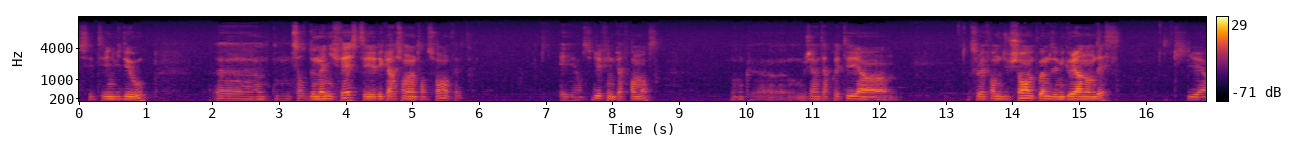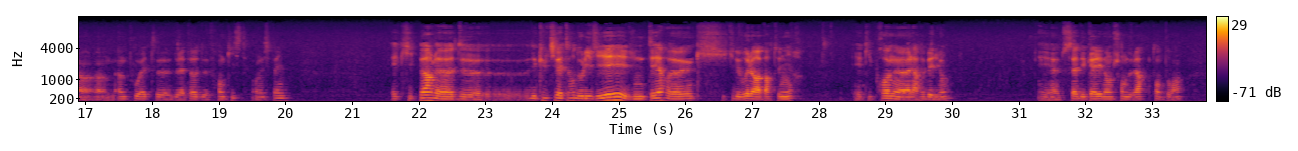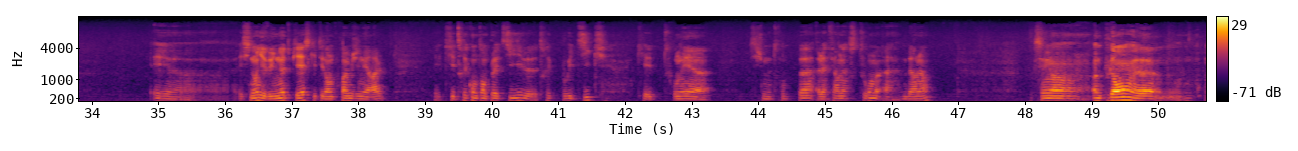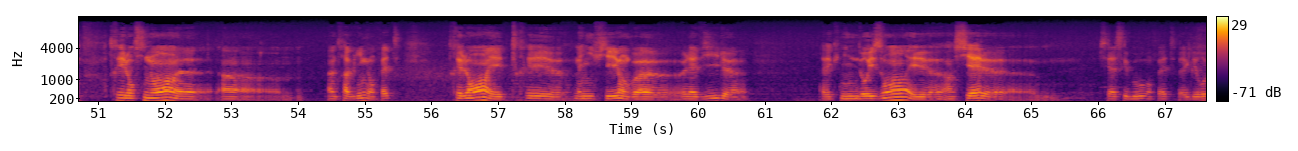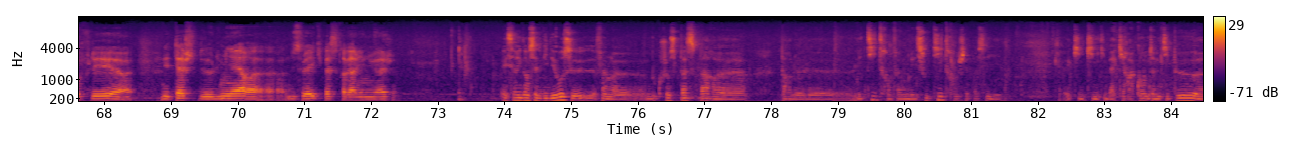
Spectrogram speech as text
c'était une vidéo, une sorte de manifeste et déclaration d'intention en fait. Et ensuite j'ai fait une performance donc, euh, j'ai interprété sous la forme du chant un poème de Miguel Hernández, qui est un, poète de la période franquiste en Espagne, et qui parle de, des cultivateurs d'oliviers et d'une terre euh, qui, devrait leur appartenir, et qui prône à la rébellion. Et euh, tout ça décalé dans le champ de l'art contemporain. Et, et sinon, il y avait une autre pièce qui était dans le programme général, et qui est très contemplative, très poétique, qui est tournée, à, si je ne me trompe pas, à la Fernersturm à Berlin. C'est un, plan euh, très lancinant, euh, un, travelling en fait, très lent et très euh, magnifié. On voit la ville avec une ligne d'horizon et un ciel, c'est assez beau en fait, avec des reflets des taches de lumière du soleil qui passent à travers les nuages. Et c'est vrai que dans cette vidéo, enfin, euh, beaucoup de choses passent par, euh, par le, les titres, enfin, ou les sous-titres, je sais pas si. qui, qui, qui, bah, racontent un petit peu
